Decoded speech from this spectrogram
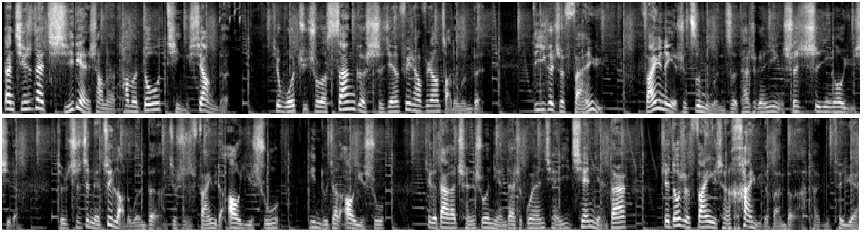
但其实，在起点上呢，他们都挺像的。就我举出了三个时间非常非常早的文本，第一个是梵语，梵语呢也是字母文字，它是跟印是是印欧语系的，就是是这里面最老的文本啊，就是梵语的奥义书，印度叫的奥义书，这个大概成书年代是公元前一千年，当然这都是翻译成汉语的版本啊，它它原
